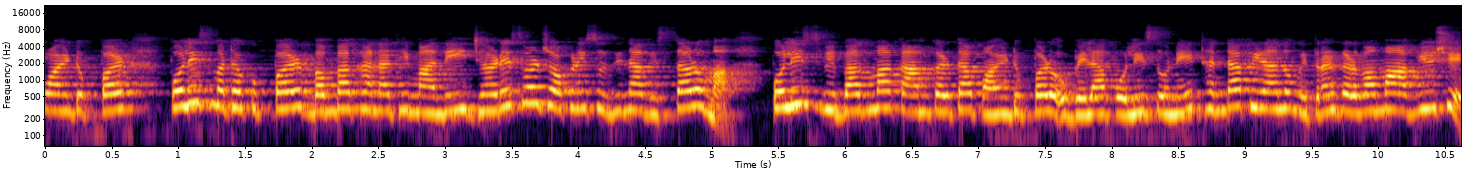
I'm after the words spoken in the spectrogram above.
પોઈન્ટ ઉપર પોલીસ મથક ઉપર બંબાખાનાથી માંડી જડેશ્વર ચોકડી સુધીના વિસ્તારોમાં પોલીસ વિભાગમાં કામ કરતા પોઈન્ટ ઉપર ઉભેલા પોલીસોને ઠંડા પીણાનું વિતરણ કરવામાં આવ્યું છે.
